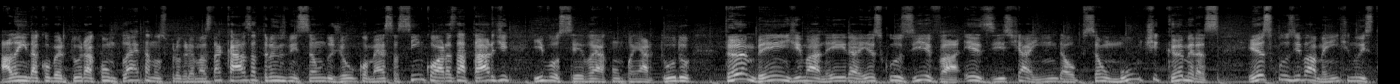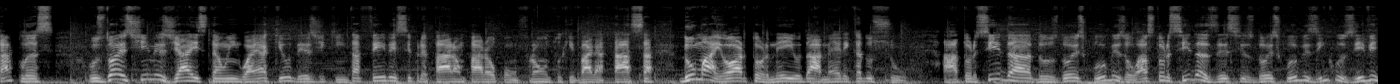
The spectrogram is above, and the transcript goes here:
Além da cobertura completa nos programas da casa, a transmissão do jogo começa às 5 horas da tarde e você vai acompanhar tudo também de maneira exclusiva, existe ainda a opção multicâmeras, exclusivamente no Star Plus. Os dois times já estão em Guayaquil desde quinta-feira e se preparam para o confronto que vale a taça do maior torneio da América do Sul. A torcida dos dois clubes, ou as torcidas desses dois clubes, inclusive,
